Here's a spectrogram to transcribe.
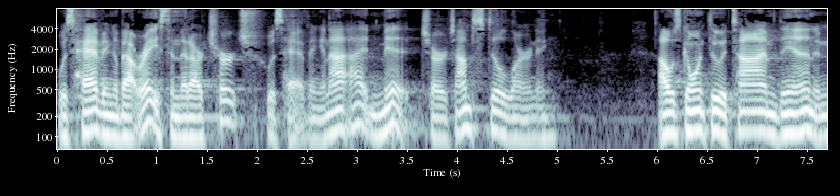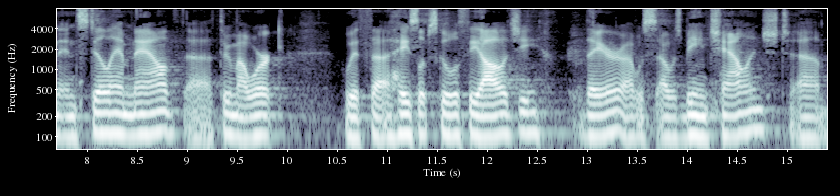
was having about race and that our church was having. And I, I admit, church, I'm still learning. I was going through a time then and, and still am now uh, through my work with uh, School of Theology there. I was, I was being challenged um,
